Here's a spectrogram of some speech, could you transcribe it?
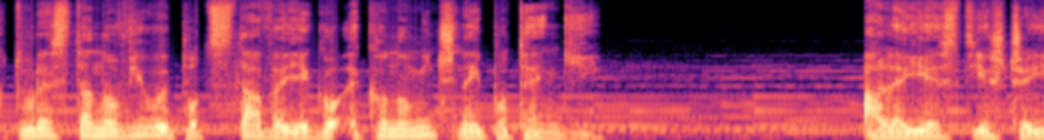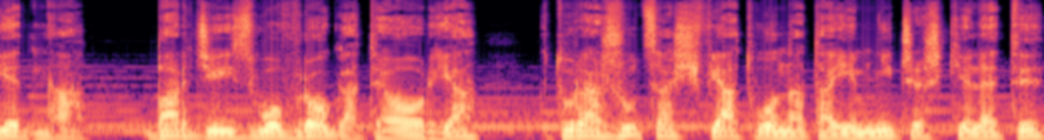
które stanowiły podstawę jego ekonomicznej potęgi. Ale jest jeszcze jedna, bardziej złowroga teoria, która rzuca światło na tajemnicze szkielety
